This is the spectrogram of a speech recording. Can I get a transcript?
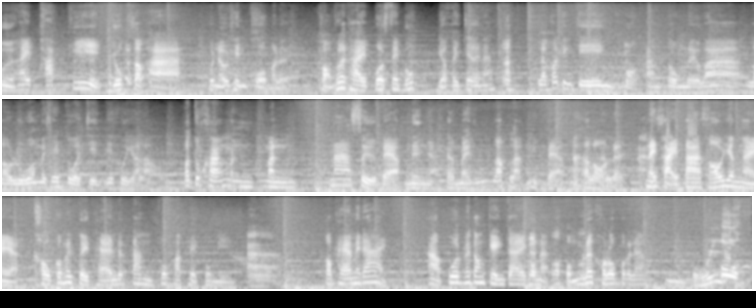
มือให้พักที่ยุบสภาคุณอนุทินโผล่มาเลย ของเพื่อไทยโพสเฟซบุ๊กเดี๋ยวไปเจอนะ แล้วก็จริงๆ บอกตามตรงเลยว่าเรารู้ว่าไม่ใช่ตัวจริงที่คุยกับเรา เพราะทุกครั้งมันมันหน้าสื่อแบบหนึ่งอะแต่ทำไมรับหลังอีกแบบตลอดเลยอ่าในสายตาเขายังไงอะเขาก็ไม่เคยแพ้เลือกตั้งพวกพักเด็กพวกนี้อ่า เขาแพ้ไม่ได้ อ้าวพูดไม่ต้องเกรงใจกันอะผมเลิกเคารพเขาไปแล้วอืมโอ้ย โอ้โห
